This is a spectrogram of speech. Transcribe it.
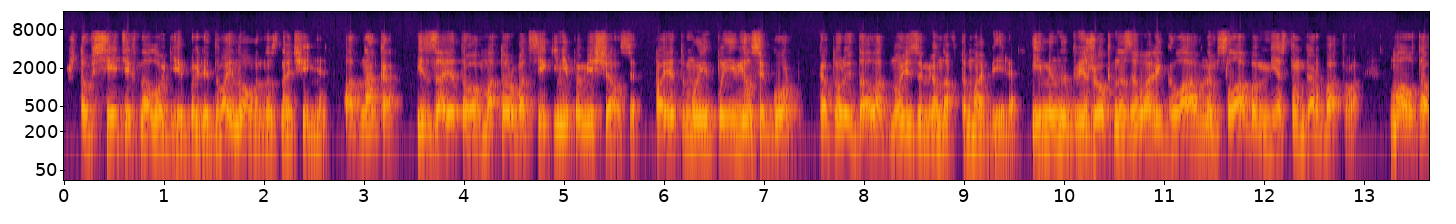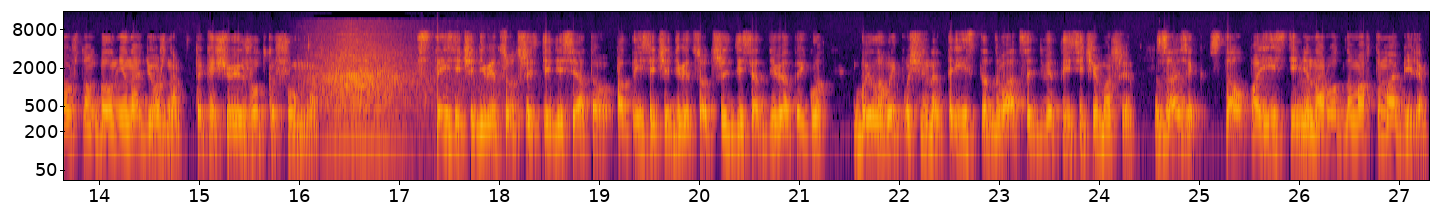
что все технологии были двойного назначения. Однако из-за этого мотор в отсеке не помещался, поэтому и появился горб, который дал одно из имен автомобиля. Именно движок называли главным слабым местом Горбатова. Мало того, что он был ненадежным, так еще и жутко шумным. С 1960 по 1969 год было выпущено 322 тысячи машин. ЗАЗик стал поистине народным автомобилем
